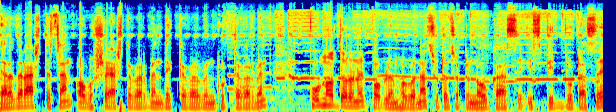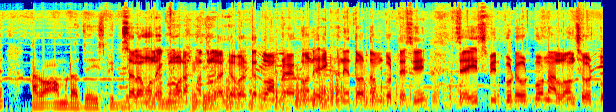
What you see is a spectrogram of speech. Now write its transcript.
যারা যারা আসতে চান অবশ্যই আসতে পারবেন দেখতে পারবেন ঘুরতে পারবেন। কোনো ধরনের প্রবলেম হবে না। ছোট ছোট নৌকা আছে স্পিড বোট আছে আর আমরা যে স্পিড আসসালামু আলাইকুম রহমতুল্লাহি বারকাতু আমরা এখন এইখানে দরদাম করতেছি যে স্পিড বোটে উঠবো না লঞ্চে উঠবো।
